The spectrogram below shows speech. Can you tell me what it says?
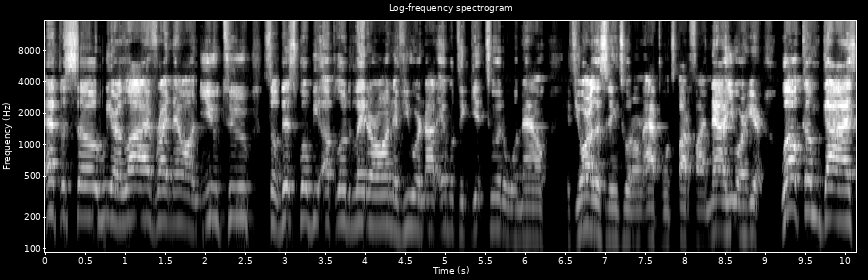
episode. We are live right now on YouTube. So this will be uploaded later on. If you were not able to get to it, it will now, if you are listening to it on Apple and Spotify, now you are here. Welcome, guys,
